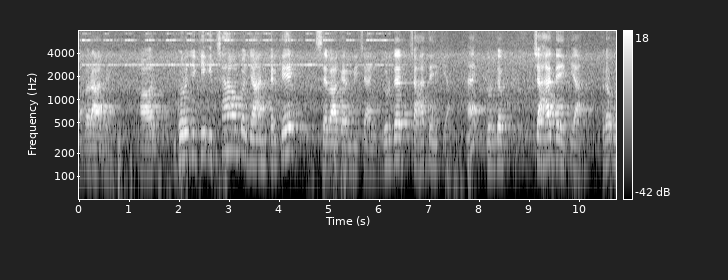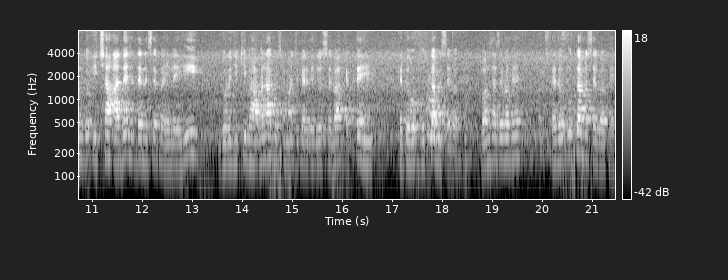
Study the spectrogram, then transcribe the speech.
अपराध है। और गुरु जी की इच्छाओं को जान करके सेवा करनी चाहिए। गुरुदेव चाहते हैं क्या हैं? गुरुदेव चाहते हैं क्या अगर उनको इच्छा आदेश देने से पहले ही गुरु जी की भावना को समझ करके जो सेवा करते हैं, कहते वो उत्तम सेवक है। कौन सा सेवक है? कहते वो उत्तम सेवक है।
